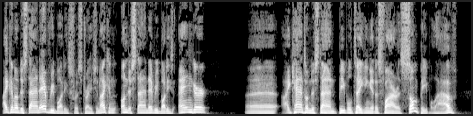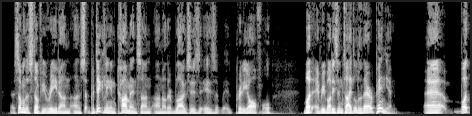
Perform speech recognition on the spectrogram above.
I can understand everybody's frustration. I can understand everybody's anger. Uh, I can't understand people taking it as far as some people have. Uh, some of the stuff you read on, on particularly in comments on, on other blogs, is, is pretty awful. But everybody's entitled to their opinion. Uh, but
